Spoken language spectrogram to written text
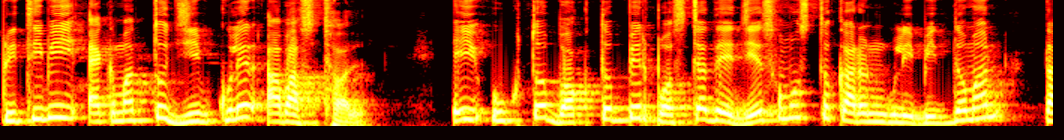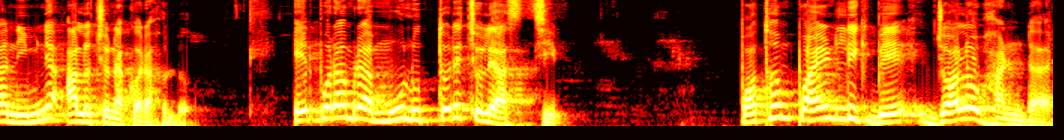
পৃথিবী একমাত্র জীবকুলের আবাসস্থল। এই উক্ত বক্তব্যের পশ্চাদে যে সমস্ত কারণগুলি বিদ্যমান, তা নিম্নে আলোচনা করা হলো। এরপর আমরা মূল উত্তরে চলে আসছি। প্রথম পয়েন্ট লিখবে, জলভাণ্ডার।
